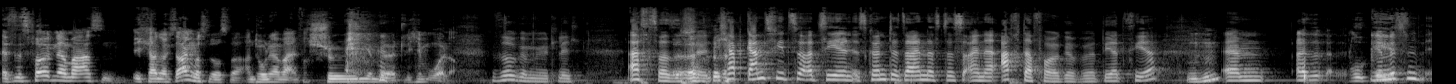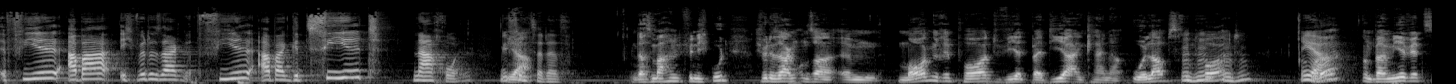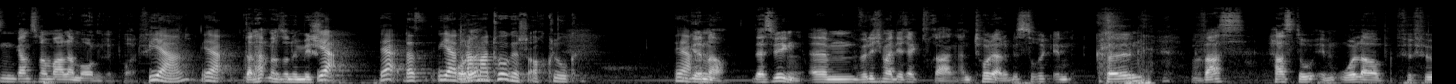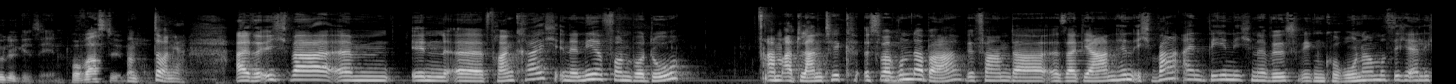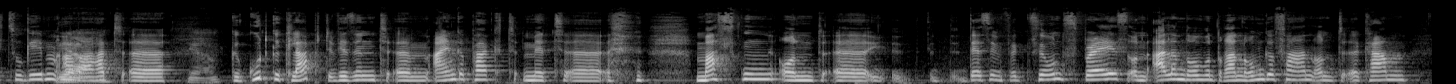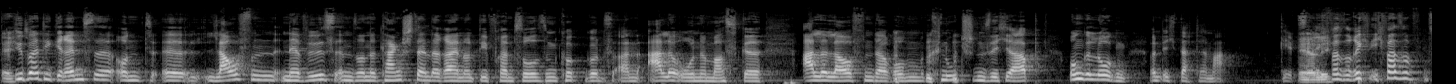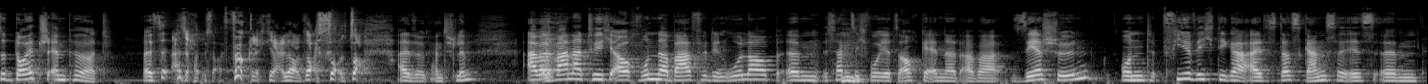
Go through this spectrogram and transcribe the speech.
es ist folgendermaßen. Ich kann euch sagen, was los war. Antonia war einfach schön gemütlich im Urlaub. So gemütlich. Ach, es war so schön. Ich habe ganz viel zu erzählen. Es könnte sein, dass das eine Achterfolge wird jetzt hier. Ähm, also Mhm. Okay. wir müssen viel, aber ich würde sagen viel, aber gezielt nachholen. Wie Ja. findest du das? Das machen finde ich gut. Ich würde sagen, unser ähm, Morgenreport wird bei dir ein kleiner Urlaubsreport, Mhm, Ja, oder? Und bei mir wird es ein ganz normaler Morgenreport. ja, ja, Dann hat man so eine Mischung. ja, ja, das, ja, Oder? dramaturgisch auch klug. Ja. Genau. Deswegen ähm, würde ich mal direkt fragen. Antonia, du bist zurück in Köln. Was hast du im Urlaub für Vögel gesehen? Wo warst du überhaupt? Donja. Also ich war ähm, in äh, Frankreich, in der Nähe von Bordeaux, am Atlantik. Es war wunderbar. Wir fahren da äh, seit Jahren hin. Ich war ein wenig nervös wegen Corona, muss ich ehrlich zugeben, Ja. aber hat äh, Ja. ge gut geklappt. Wir sind ähm, eingepackt mit äh, Masken und äh, Desinfektionssprays und allem drum und dran rumgefahren und äh, kamen Echt? über die Grenze und äh, laufen nervös in so eine Tankstelle rein und die Franzosen gucken uns an, alle ohne Maske, alle laufen da rum, knutschen sich ab, ungelogen. Und ich dachte mal, geht's? nicht? Ehrlich? Ich war so richtig, ich war so, so deutsch empört. Weißt du? Also, wirklich, ja, also ganz schlimm. Aber war natürlich auch wunderbar für den Urlaub. Ähm, es hat sich wohl jetzt auch geändert, aber sehr schön. Und viel wichtiger als das Ganze ist, ähm,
